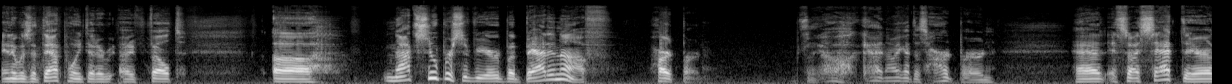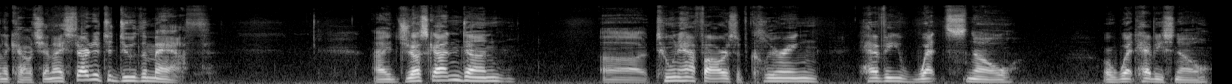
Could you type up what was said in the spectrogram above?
And it was at that point that I, I felt uh, not super severe, but bad enough heartburn. It's like, oh, God, now I got this heartburn. And so I sat there on the couch and I started to do the math. I had just gotten done uh, two and a half hours of clearing heavy, wet snow, or wet, heavy snow.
